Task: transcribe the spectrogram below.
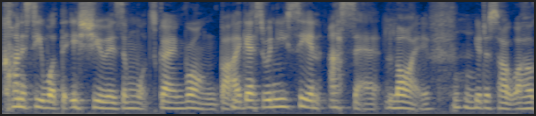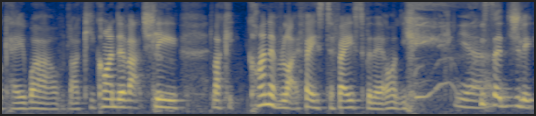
kind of see what the issue is and what's going wrong but i mm. guess when you see an asset live mm-hmm. you're just like well okay wow like you kind of actually like kind of like face to face with it aren't you? Yeah. essentially.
